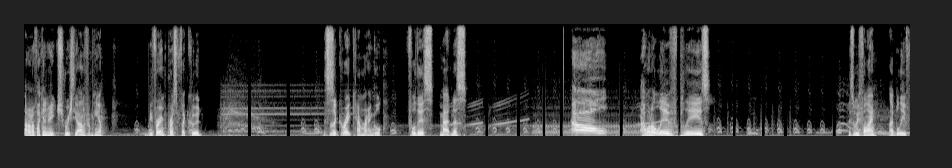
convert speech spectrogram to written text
I don't know if I can reach, reach the island from here. It'd be very impressive if I could. This is a great camera angle for this madness. Oh! I want to live, please. This will be fine, I believe.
